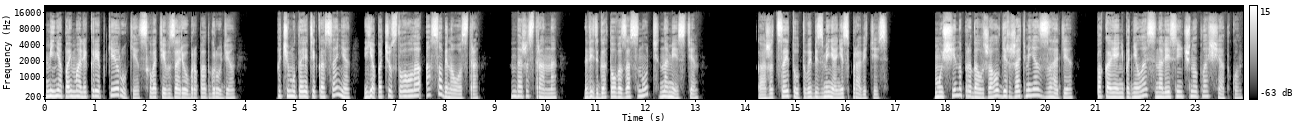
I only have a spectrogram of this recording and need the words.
Меня поймали крепкие руки, схватив за ребра под грудью. Почему-то эти касания я почувствовала особенно остро. Даже странно, ведь готова заснуть на месте. «Кажется, и тут вы без меня не справитесь». Мужчина продолжал держать меня сзади, пока я не поднялась на лестничную площадку.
